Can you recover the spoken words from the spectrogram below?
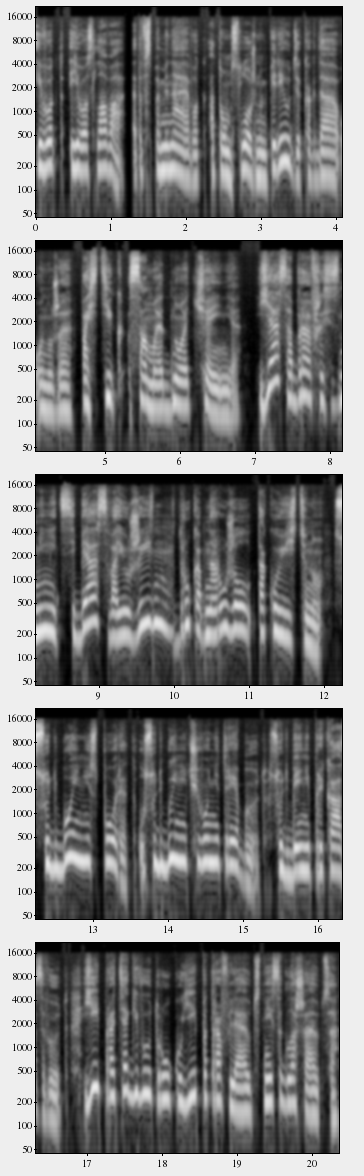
И вот его слова, это вспоминая вот о том сложном периоде, когда он уже постиг самое дно отчаяния, я, собравшись изменить себя, свою жизнь, вдруг обнаружил такую истину. С судьбой не спорят, у судьбы ничего не требуют, судьбе не приказывают. Ей протягивают руку, ей потрафляют, с ней соглашаются.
